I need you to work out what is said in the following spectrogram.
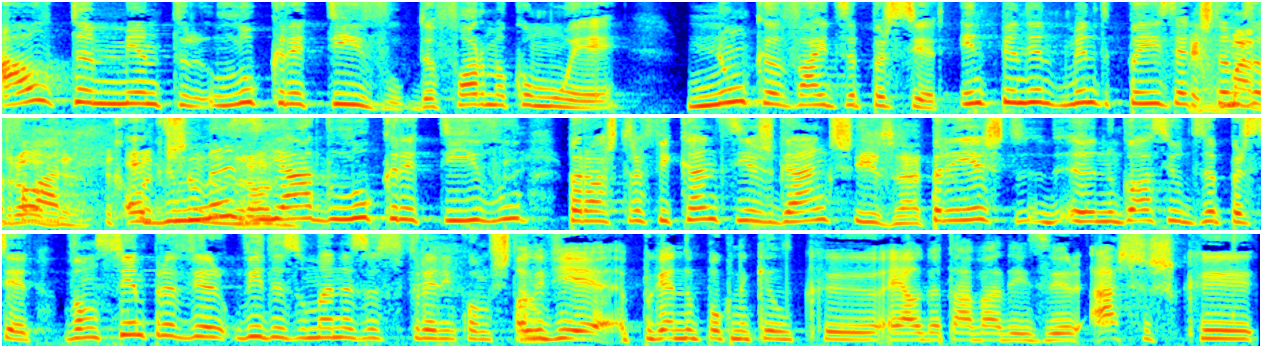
altamente lucrativo da forma como é, nunca vai desaparecer, independentemente de que país é que é estamos a falar. É, é demasiado lucrativo para os traficantes e as gangues Exato. para este uh, negócio desaparecer. Vão sempre haver vidas humanas a sofrerem como estão. Olivia, pegando um pouco naquilo que a Helga estava a dizer, achas que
